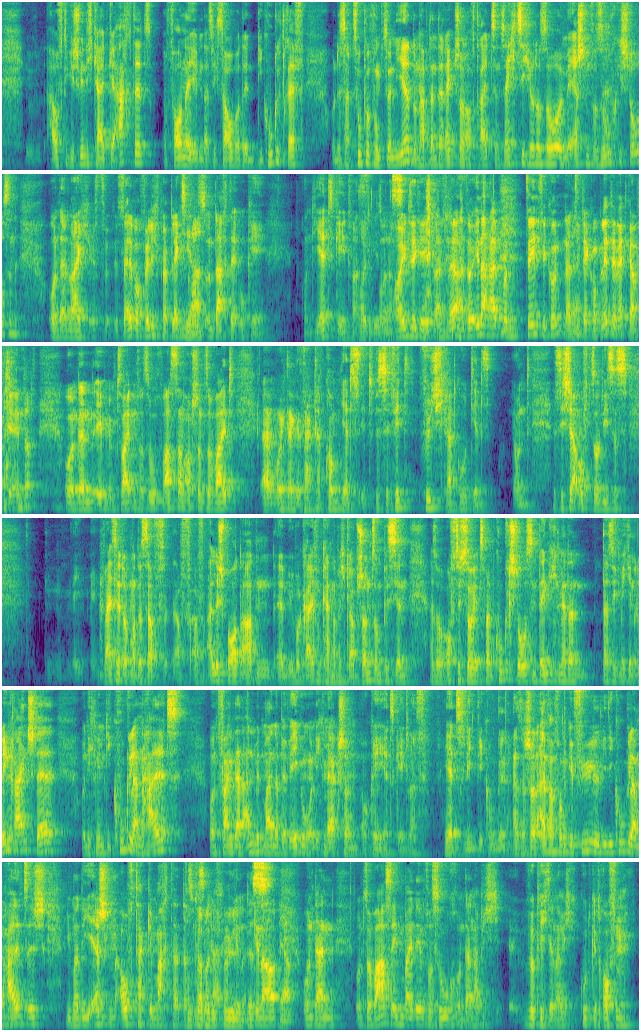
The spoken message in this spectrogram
auf die Geschwindigkeit geachtet, vorne eben, dass ich sauber den, die Kugel treffe, und es hat super funktioniert und habe dann direkt schon auf 1360 oder so im ersten Versuch gestoßen, und dann war ich selber völlig perplex ja. und dachte, okay, und jetzt geht was. Heute geht und was. heute geht was. Ne? Also innerhalb von zehn Sekunden hat ja. sich der komplette Wettkampf geändert. Und dann eben im zweiten Versuch war es dann auch schon soweit, äh, wo ich dann gesagt habe, komm, jetzt, jetzt bist du fit, fühlst dich gerade gut, jetzt. Und es ist ja oft so dieses, ich weiß nicht, ob man das auf, auf, auf alle Sportarten äh, übergreifen kann, aber ich glaube schon so ein bisschen, also oft ist so jetzt beim Kugelstoßen, denke ich mir dann, dass ich mich in den Ring reinstelle und ich nehme die Kugel an den Hals und fange dann an mit meiner Bewegung und ich merke schon, okay, jetzt geht was. Jetzt fliegt die Kugel. Also schon einfach vom Gefühl, wie die Kugel am Hals ist, wie man die ersten Auftakt gemacht hat. Das Körpergefühl. Einfach, genau. Ja. Und dann, und so war es eben bei dem Versuch und dann habe ich wirklich, dann habe ich gut getroffen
